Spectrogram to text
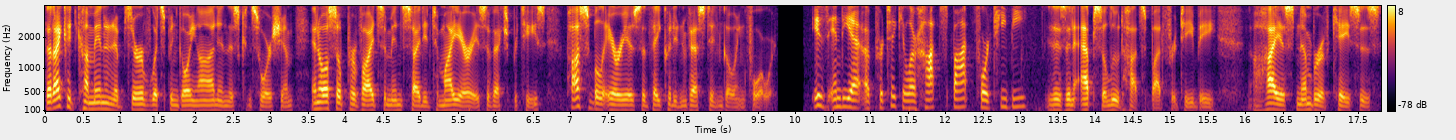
that I could come in and observe what's been going on in this consortium and also provide some insight into my areas of expertise, possible areas that they could invest in going forward. Is India a particular hotspot for TB? It is an absolute hotspot for TB. The highest number of cases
